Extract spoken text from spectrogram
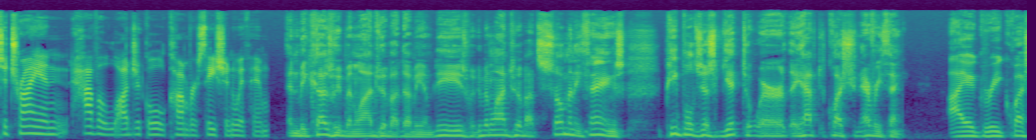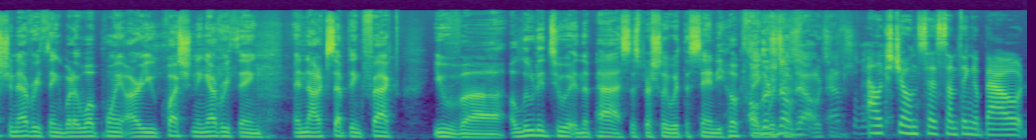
to try and have a logical conversation with him. And because we've been lied to about WMDs, we've been lied to about so many things, people just get to where they have to question everything. I agree, question everything, but at what point are you questioning everything and not accepting fact? You've uh, alluded to it in the past, especially with the Sandy Hook thing. Oh, there's no is, doubt. Absolutely. Alex Jones says something about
